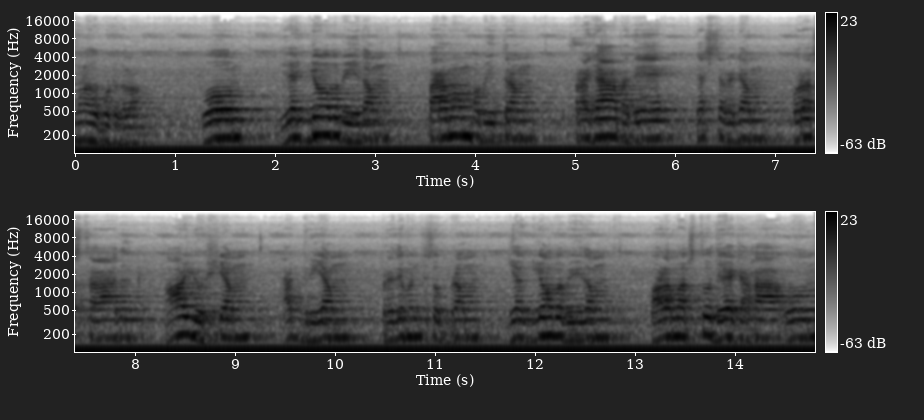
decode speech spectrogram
மூணாவது போட்டுக்கலாம் ஓம் யஜ்ஞோபவீதம் பரமம் பவித்ரம் பிரஜாபதே. யஸ்ரஜம் புரஸ்தாத் ஆயுஷ்யம் அக்ரியம் பிரதிமஞ்சு சுப்ரம் யக்யோபவீதம் பழமஸ்து தேஜகா ஓம்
